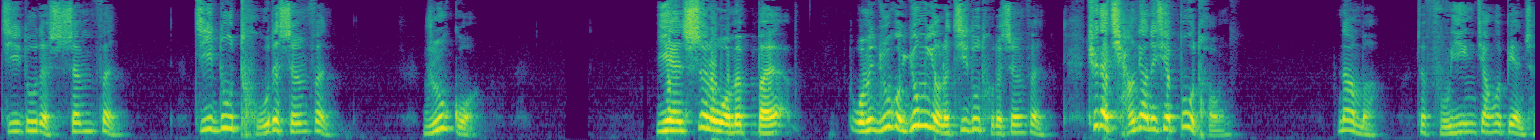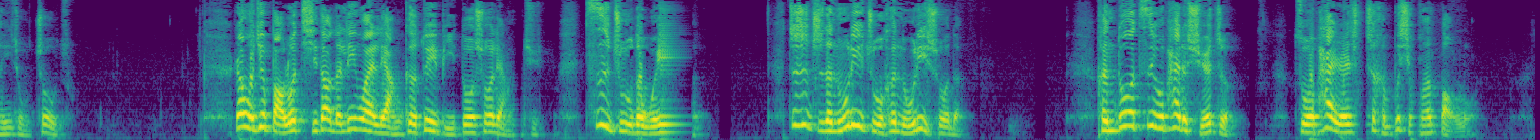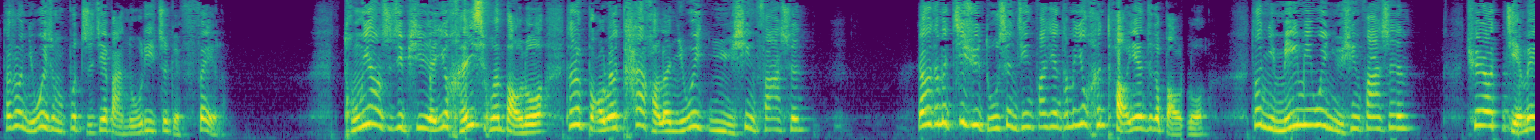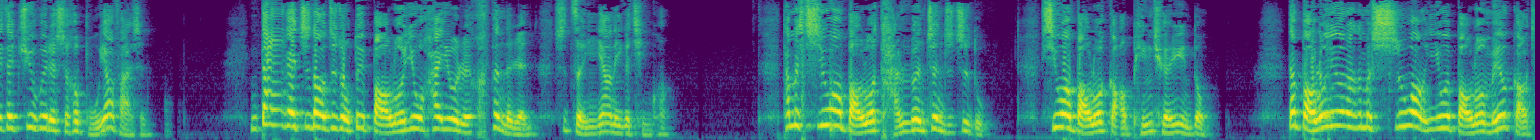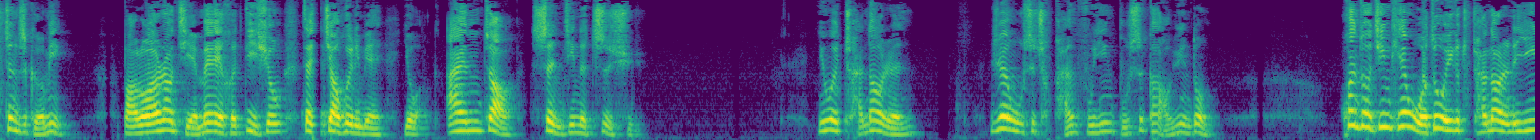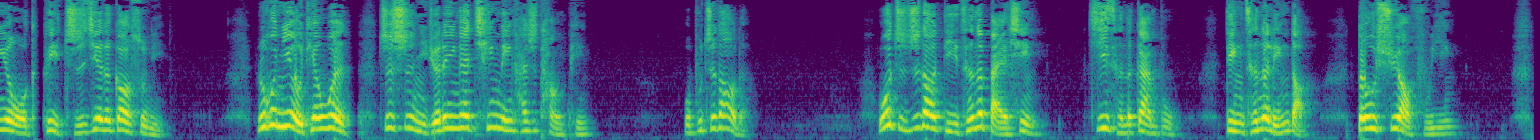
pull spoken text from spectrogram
基督的身份，基督徒的身份，如果掩饰了我们本，我们如果拥有了基督徒的身份，却在强调那些不同，那么这福音将会变成一种咒诅。让我就保罗提到的另外两个对比多说两句。自主的为，这是指的奴隶主和奴隶说的。很多自由派的学者、左派人是很不喜欢保罗。他说：“你为什么不直接把奴隶制给废了？”同样是这批人又很喜欢保罗。他说：“保罗太好了，你为女性发声。”然后他们继续读圣经，发现他们又很讨厌这个保罗。他说：“你明明为女性发声。”却让姐妹在聚会的时候不要发声。你大概知道这种对保罗又害又人恨的人是怎样的一个情况？他们希望保罗谈论政治制度，希望保罗搞平权运动，但保罗又让他们失望，因为保罗没有搞政治革命。保罗让姐妹和弟兄在教会里面有按照圣经的秩序，因为传道人任务是传福音，不是搞运动。换做今天，我作为一个传道人的应用，我可以直接的告诉你：如果你有天问知识，你觉得应该清零还是躺平？我不知道的。我只知道底层的百姓、基层的干部、顶层的领导都需要福音，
